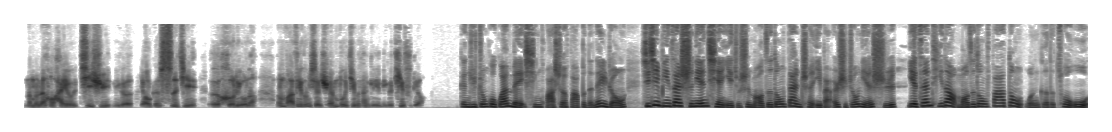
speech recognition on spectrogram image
那么然后还有继续那个要跟世界呃合流了，那么把这些东西全部基本上给那个剔除掉。根据中国官媒新华社发布的内容，习近平在十年前，也就是毛泽东诞辰一百二十周年时，也曾提到毛泽东发动文革的错误。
